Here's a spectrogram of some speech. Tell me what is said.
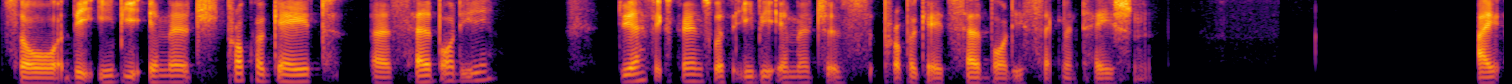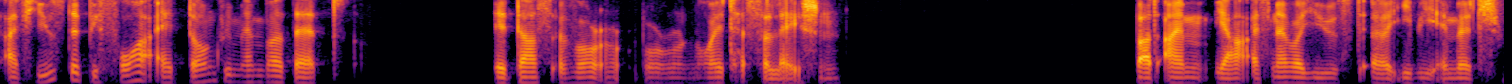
so the EBimage propagate uh, cell body. Do you have experience with EB images propagate cell body segmentation? I, I've used it before. I don't remember that it does a Vor Voronoi tessellation. But I'm, yeah, I've never used uh, EBimage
